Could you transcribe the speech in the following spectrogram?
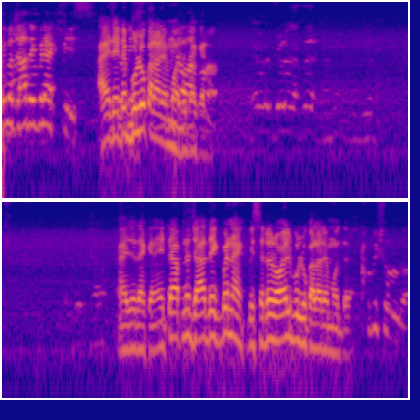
এগুলো যা দেখবেন এক পিস এই এটা ব্লু কালারের মধ্যে দেখেন। দেখেন এটা আপনি যা দেখবেন এক পিস এটা রয়্যাল ব্লু কালারের মধ্যে। খুবই সুন্দর।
